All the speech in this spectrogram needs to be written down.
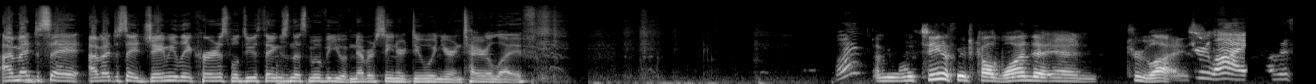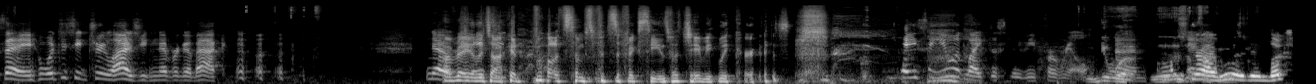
I meant to say I meant to say Jamie Lee Curtis will do things in this movie you have never seen her do in your entire life. What? I mean, I've seen a fish called Wanda and True Lies. True Lies. I was gonna say, once you see True Lies, you can never go back. no, I'm mainly Kasey, talking about some specific scenes with Jamie Lee Curtis. Kasey, you would like this movie for real. You would. Um, Yeah, I'm sure I would. It looks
